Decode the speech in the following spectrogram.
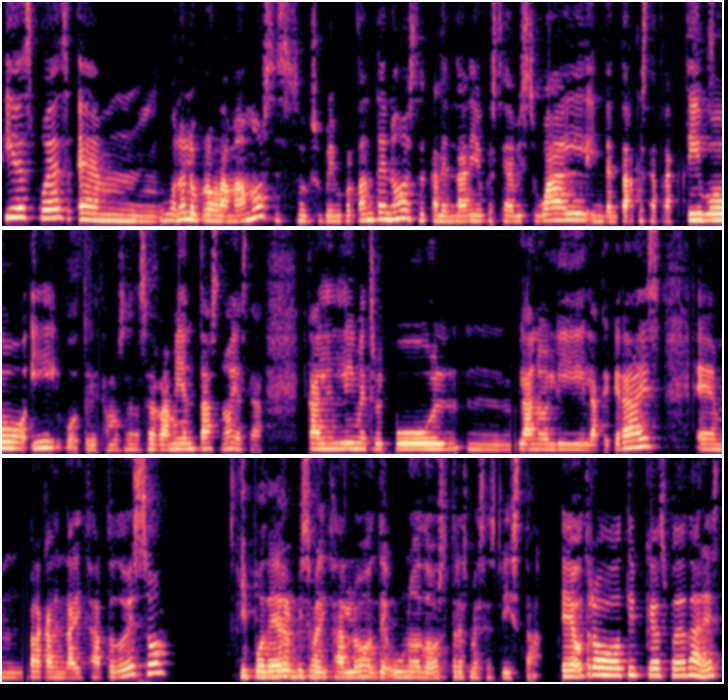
Y después, em, bueno, lo programamos, es súper importante, ¿no? Es el calendario que sea visual, intentar que sea atractivo y utilizamos esas herramientas, Ya sea Calendly, Metricool, mm, Planoly, la que queráis, em, para calendarizar todo eso y poder visualizarlo de uno, dos, tres meses vista. Eh, otro tip que os puedo dar es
